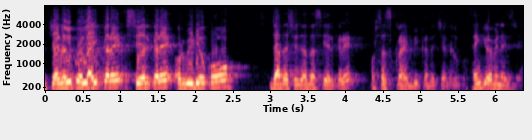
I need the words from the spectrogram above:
चैनल को लाइक करें शेयर करें और वीडियो को ज़्यादा से ज़्यादा शेयर करें और सब्सक्राइब भी करें चैनल को। Thank you have a nice day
